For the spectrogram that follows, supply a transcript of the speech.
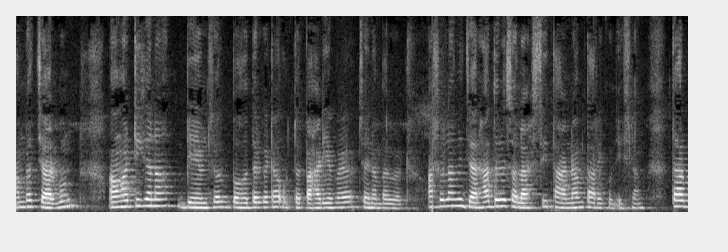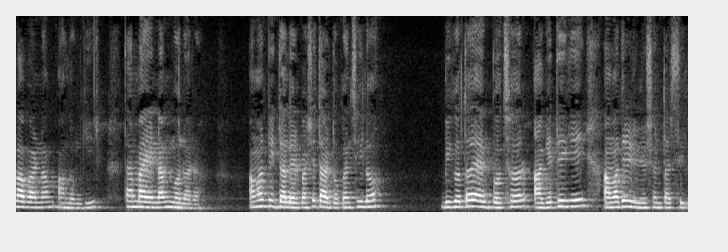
আমরা চার বোন। আমার ঠিকানা বিএমসল বহদ্দারঘাটা, উত্তর পাহাড়িয়াপাড়া, ছয় নম্বর ওয়ার্ড। আসলে আমি যার হাত ধরে চলে আসছি, তার নাম তারেকুল ইসলাম। তার বাবার নাম আলমগীর। তার মায়ের নাম মনোয়ারা। আমার বিদ্যালয়ের পাশে তার দোকান ছিল। বিগত এক বছর আগে থেকে আমাদের রিলেশনটা ছিল।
